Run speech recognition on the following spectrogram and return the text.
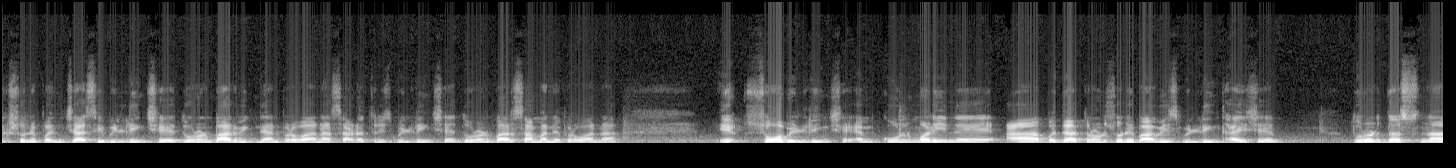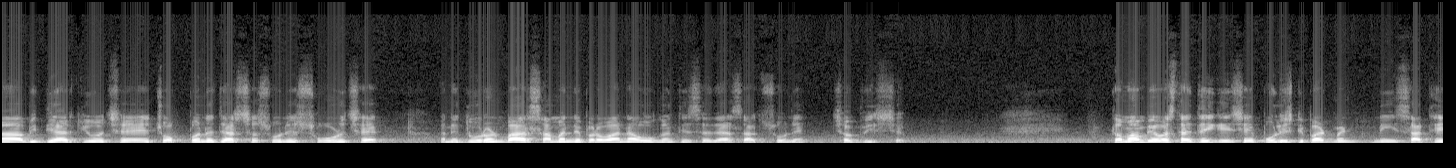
એકસો ને પંચ્યાસી બિલ્ડિંગ છે. ધોરણ બાર વિજ્ઞાન પ્રવાહના સાડત્રીસ બિલ્ડિંગ છે. ધોરણ બાર સામાન્ય પ્રવાહના એ સો બિલ્ડિંગ છે. એમ કુલ મળીને આ બધા ત્રણસો ને બાવીસ બિલ્ડિંગ થાય છે. ધોરણ દસના વિદ્યાર્થીઓ છે ચોપન હજાર છસો ને સોળ છે અને ધોરણ બાર સામાન્ય પ્રવાહના ઓગણત્રીસ હજાર સાતસો ને છવ્વીસ છે. તમામ વ્યવસ્થા થઈ ગઈ છે. પોલીસ ડિપાર્ટમેન્ટની સાથે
